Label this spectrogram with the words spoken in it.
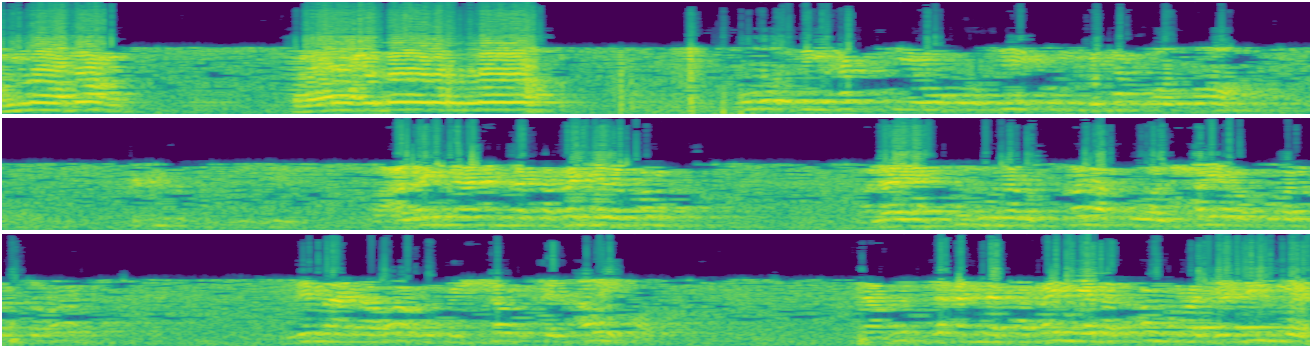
أما بعد فيا عباد الله أوصي نفسي وأوصيكم بتقوى الله. وعلينا أن نتبين الأمر. ولا يأخذنا القلق والحيرة والاضطراب لما نراه في الشرق الأوسط. لابد أن نتبين الأمر جليا.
